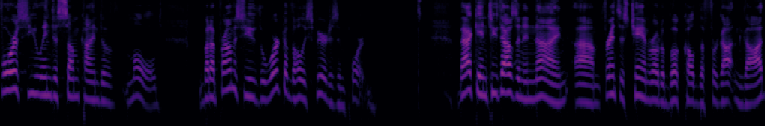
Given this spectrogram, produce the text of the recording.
force you into some kind of mold. But I promise you, the work of the Holy Spirit is important. Back in 2009, um, Francis Chan wrote a book called The Forgotten God,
